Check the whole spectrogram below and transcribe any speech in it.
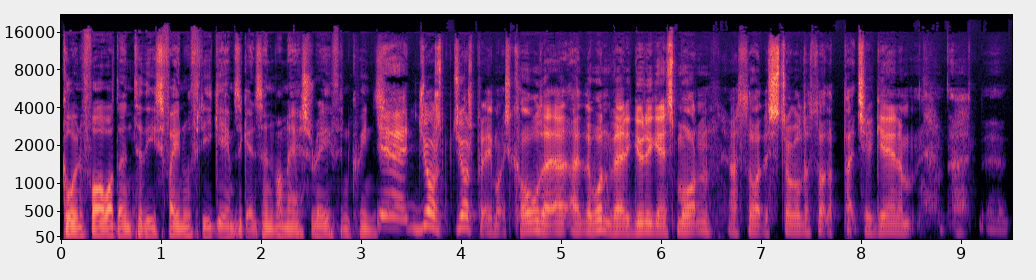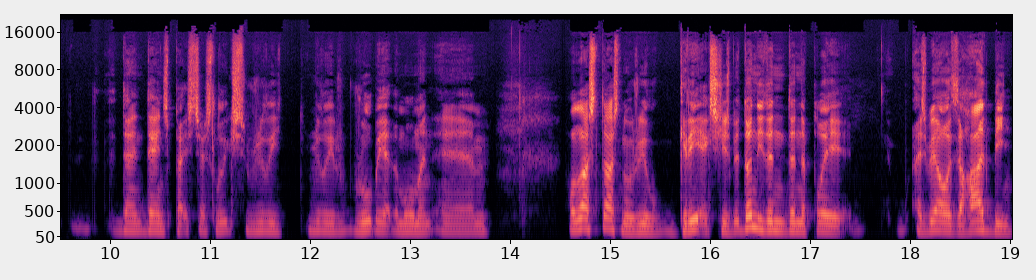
going forward into these final three games against Inverness, Raith, and Queens? Yeah, George, George pretty much called it. Uh, they weren't very good against Morton. I thought they struggled. I thought the pitch again. Um, uh, Den, Den's pitch just looks really, really ropey at the moment. Um, well, that's that's no real great excuse, but Dundee didn't didn't play as well as they had been.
